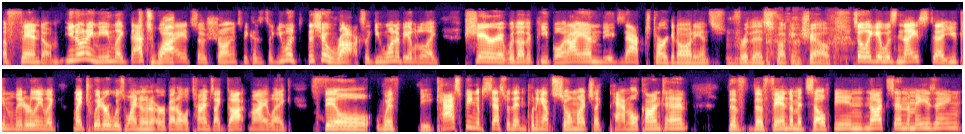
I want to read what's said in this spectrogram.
a fandom. You know what I mean? Like that's why it's so strong. It's because it's like you want this show rocks. Like you want to be able to like share it with other people and I am the exact target audience Mhm. for this fucking show. So like it was nice that you can literally like my Twitter was Wynonna Earp at all times. I got my like fill with the cast being obsessed with it and putting out so much like panel content the the fandom itself being nuts and amazing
